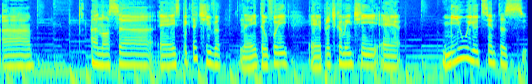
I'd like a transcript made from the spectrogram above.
a, a nossa é, expectativa, né? Então foi é, praticamente é, 1.800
